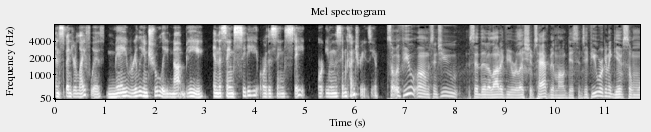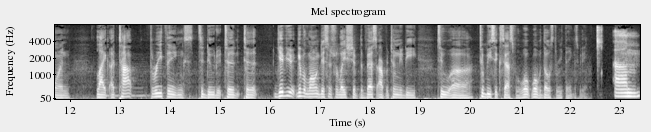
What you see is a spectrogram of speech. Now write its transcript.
and spend your life with may really and truly not be in the same city or the same state or even the same country as you. So if you um since you said that a lot of your relationships have been long distance, if you were going to give someone like a top 3 things to do to to to give you give a long distance relationship the best opportunity to uh to be successful, what what would those 3 things be? Um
